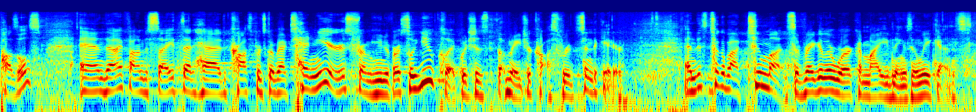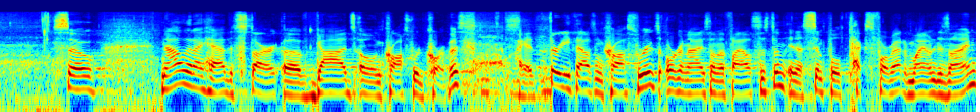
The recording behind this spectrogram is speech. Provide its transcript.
puzzles, and then I found a site that had crosswords going back 10 years from Universal UClick, which is the major crossword syndicator. And this took about two months of regular work on my evenings and weekends. So now that I had the start of God's own crossword corpus, I had 30,000 crosswords organized on the file system in a simple text format of my own design.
